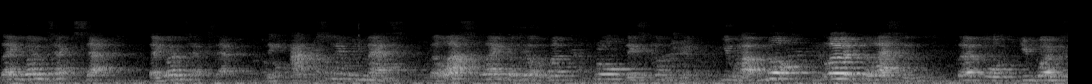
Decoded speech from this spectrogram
They won't accept, they won't accept the absolute mess the last Labour government brought this country. You have not learned the lessons, therefore you won't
